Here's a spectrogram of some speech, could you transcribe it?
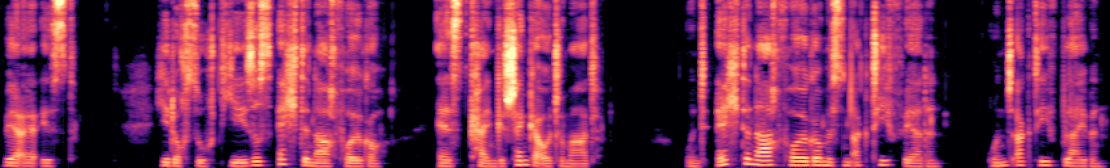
wer er ist. Jedoch sucht Jesus echte Nachfolger. Er ist kein Geschenkeautomat. Und echte Nachfolger müssen aktiv werden und aktiv bleiben.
